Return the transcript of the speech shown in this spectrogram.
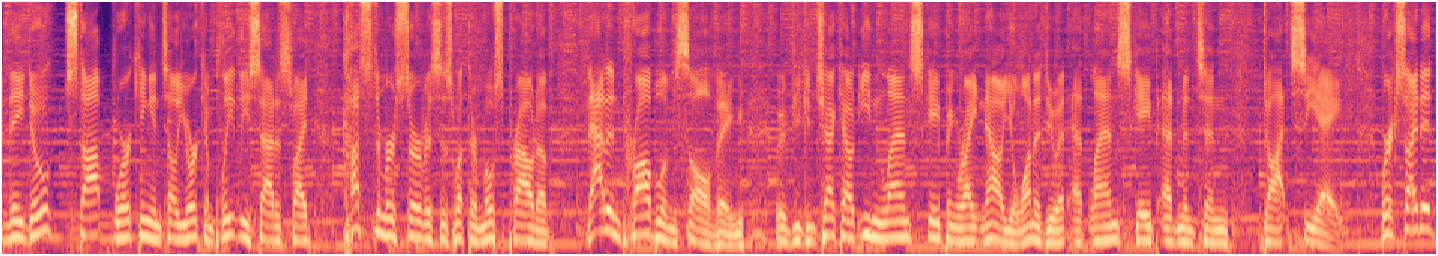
They don't stop working until you're completely satisfied. Customer service is what they're most proud of. That and problem solving. If you can check out Eden Landscaping right now, you'll want to do it at landscapeedmonton.ca. We're excited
